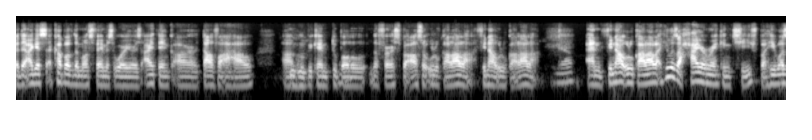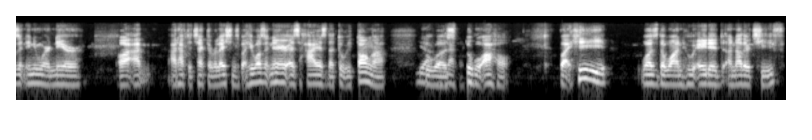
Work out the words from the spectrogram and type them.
or the, I guess a couple of the most famous warriors I think are Taufa Ahau, um, who Mhm. became Tupou the first, but also Ulukalala, Finau Ulukalala. Yeah. And Finau Ulukalala, he was a higher ranking chief, but he wasn't anywhere near well, I I'd have to check the relations, but he wasn't near as high as the Tuitonga, Yeah. who was exactly. Tuku'aho. But he was the one who aided another chief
